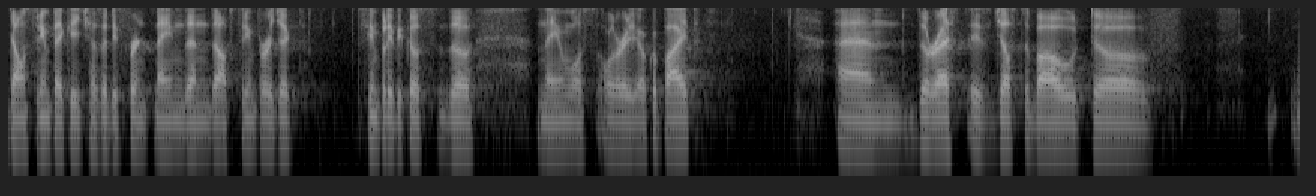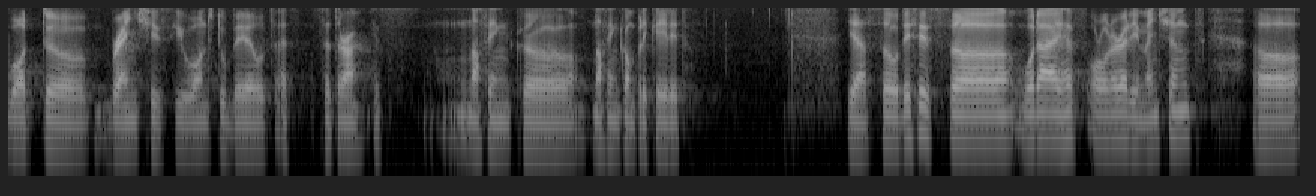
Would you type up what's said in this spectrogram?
downstream package has a different name than the upstream project, simply because the name was already occupied. And the rest is just about uh, what uh, branches you want to build, etc. It's nothing, uh, nothing complicated. Yeah, so this is uh, what I have already mentioned. Uh,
